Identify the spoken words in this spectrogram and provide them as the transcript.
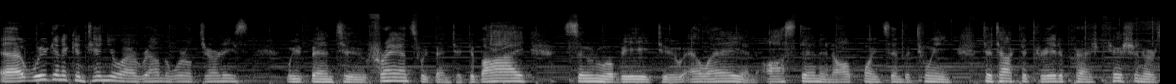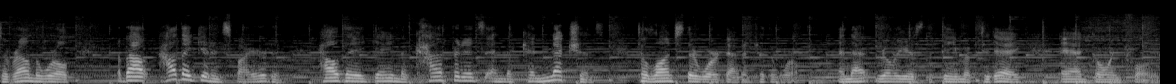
Uh, we're going to continue our around the world journeys. We've been to France, we've been to Dubai, soon we'll be to LA and Austin and all points in between to talk to creative practitioners around the world about how they get inspired and how they gain the confidence and the connections to launch their work out into the world. And that really is the theme of today and going forward.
